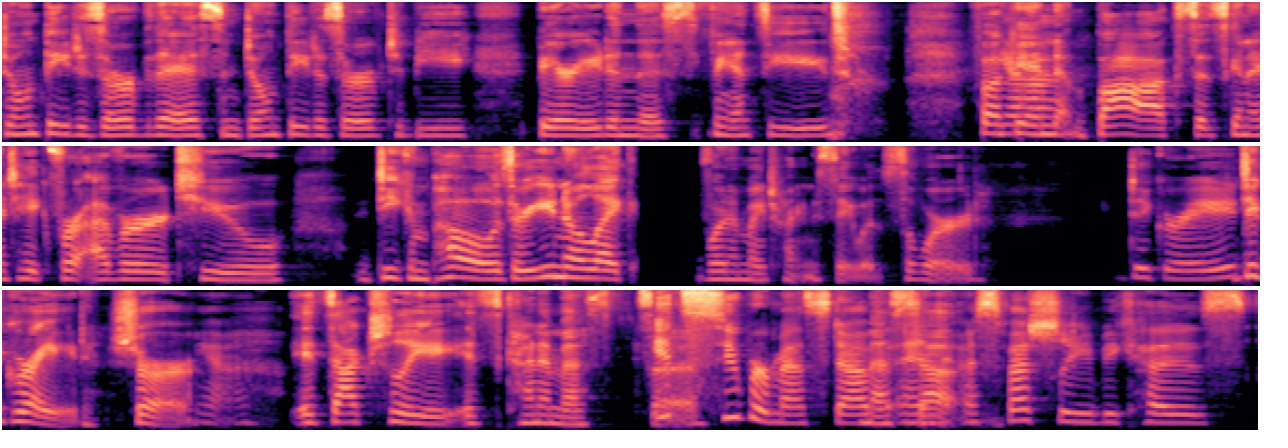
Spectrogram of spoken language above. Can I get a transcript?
"Don't they deserve this? And don't they deserve to be buried in this fancy fucking Yeah. box that's going to take forever to decompose?" Or you know, like, what am I trying to say? What's the word? Degrade? Degrade sure. Yeah. It's actually it's kind of messed it's super messed up messed and up. especially because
